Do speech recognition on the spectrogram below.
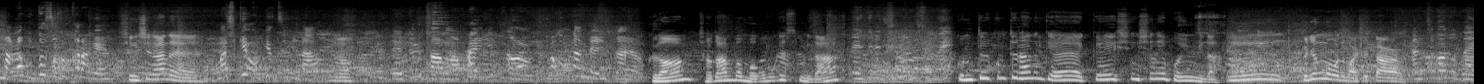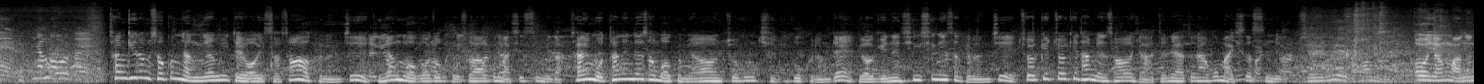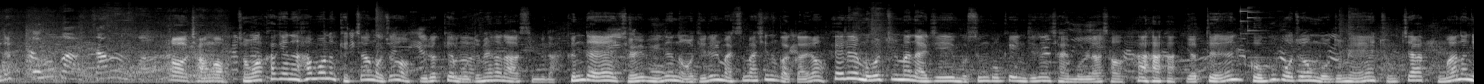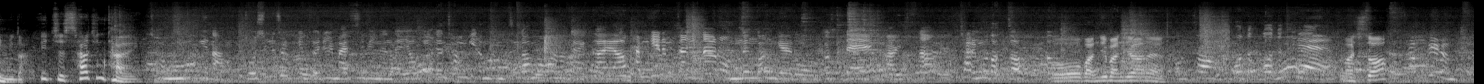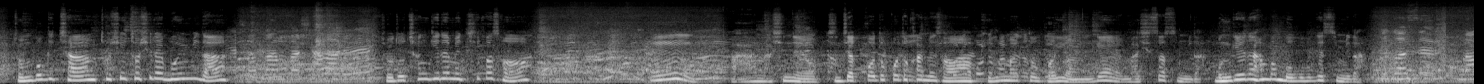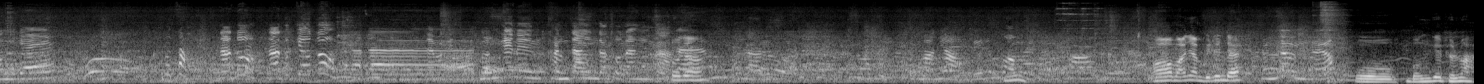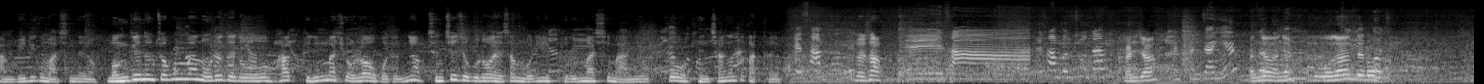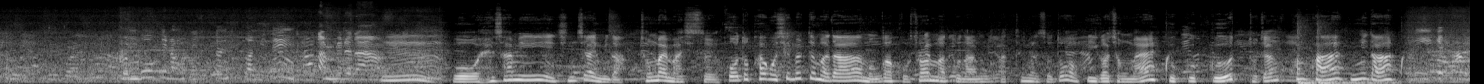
달라붙어서 젓가락에. 싱싱하네. 맛있게 먹겠습니다. 어, 애들과 막 팔리서 소금간 돼 있어요. 그럼 저도 한번 먹어보겠습니다. 애들이 추네? 꿈틀꿈틀하는 게 꽤 싱싱해 보입니다. 음, 그냥 먹어도 맛있다. 안 그냥 먹어도 돼. 참기름 소금 양념이 되어 있어서 그런지 그냥 먹어도 고소하고 맛있습니다. 잘 못하는 데서 먹으면 조금 질기고 그런데 여기는 싱싱해서 그런지 쫄깃쫄깃하면서 야들야들하고 맛있었습니다. 제일 위에가 하모. 어, 양 많은데? 장어가 작은 거. 어, 장어. 정확하게는 하모는 갯장어죠. 이렇게 모둠 회가 나왔습니다. 근데 제일 위는 어디를 말씀하시는 걸까요? 회를 먹을 줄만 알지 무슨 고기인지는 잘 몰라서 하하하. 여튼 고급 어종 모둠회 중짜 9만 원입니다. It's 사진 타임. 전복이다. 조심스럽게 드릴 말씀이 있는데 여기는 참기름 좀 찍어 먹어도 될까요? 참기름장이 따로 없는 관계로 어때? 맛있어? 잘 묻었죠? 오, 반질반질하네. 엄청 꼬득꼬득해. 맛있어? 참기름. 전복이 참 토실토실해 보입니다. 한번 샤워를. 저도 참기름에 찍어서 음, 아 맛있네요. 진짜 꼬독꼬독하면서 비린맛도 거의 없는 게 맛있었습니다. 멍게를 한번 먹어보겠습니다. 이것은 멍게. 짜잔. 멍게는 간장인가 조장인가? 소장. 많이 안 비린 것 같기도 하고. 어 많이 안 비린데? 간장인데요? 오 멍게 별로 안 비리고 맛있네요. 멍게는 조금만 오래돼도 확 비린 맛이 올라오거든요. 전체적으로 해산물이 비린 맛이 많이 없고 괜찮은 것 같아요. 해삼. 그래서 해삼. 해삼은 초장. 간장? 간장이야? 간장 아니야? 원하는 대로. 전복이랑 비슷한 식감이네. 하나도 안 비리다. 음, 오 해삼이 진짜입니다. 정말 맛있어요. 꼬독하고 씹을 때마다 뭔가 고소한 맛도 나는 것 같으면서도 이거 정말 굿굿굿 도장 쾅쾅입니다. 우리 이게 나오지?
